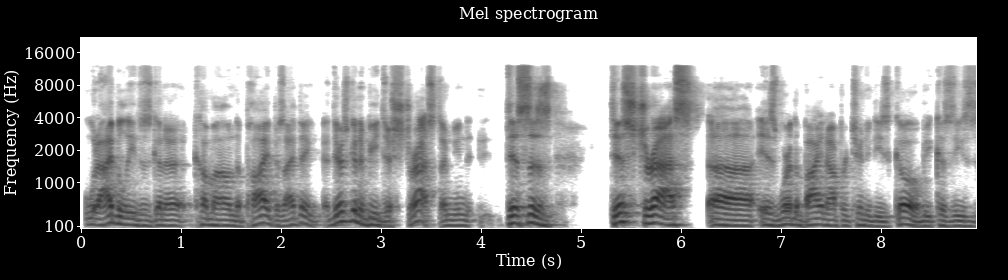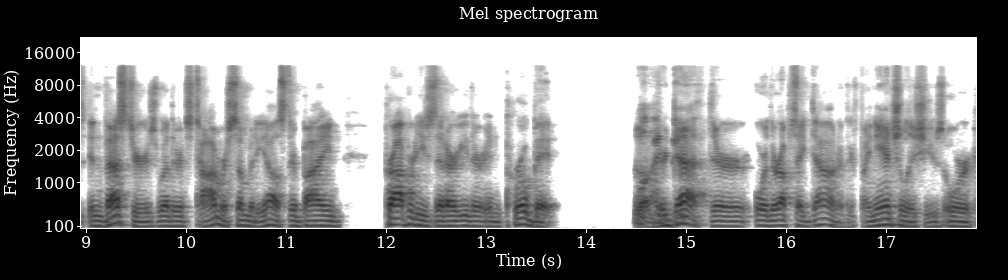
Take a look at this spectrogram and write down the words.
what I believe is going to come on the pipe is I think there's going to be distrust. I mean, this is distress uh, is where the buying opportunities go because these investors, whether it's Tom or somebody else, they're buying properties that are either in probate well, their death, their or they're upside down, or their financial issues, or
